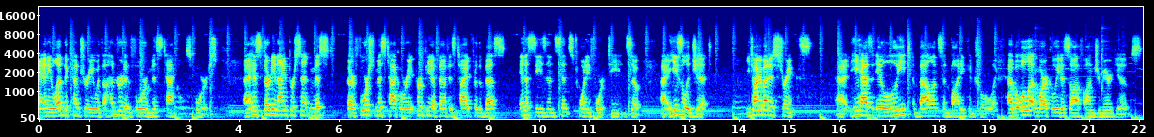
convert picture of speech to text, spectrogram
and he led the country with 104 missed tackles forced. Uh, his 39% missed or forced missed tackle rate per PFF is tied for the best in a season since 2014. So uh, he's legit. You talk about his strengths. Uh, he has elite balance and body control. Uh, but we'll let Mark lead us off on Jahmyr Gibbs.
